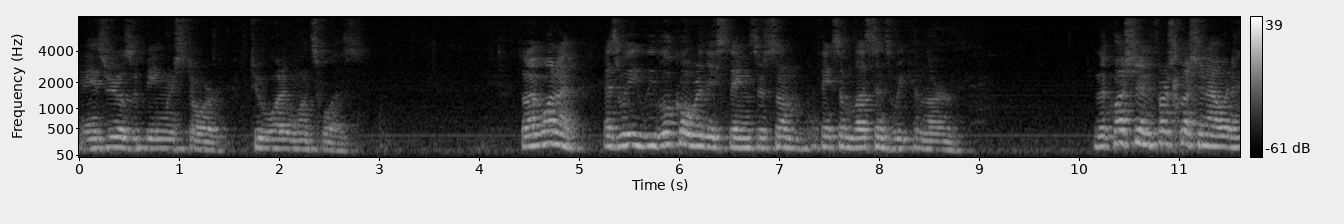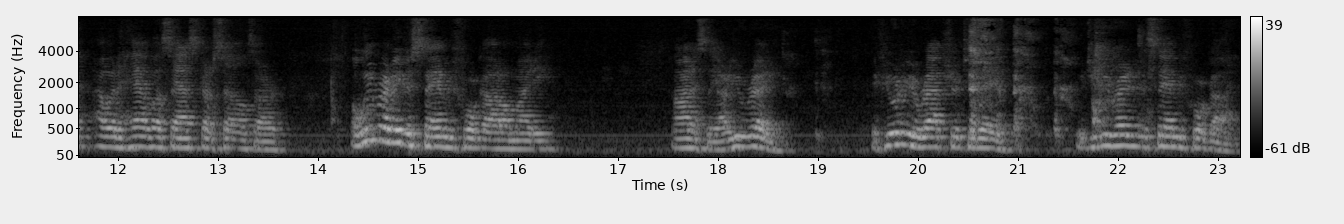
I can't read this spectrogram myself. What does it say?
and Israel is being restored to what it once was. So I want to as we, we look over these things, there's some, I think, some lessons we can learn. And the question, first question I would, I would have us ask ourselves are, are we ready to stand before God Almighty? Honestly, are you ready? If you were to be raptured today, would you be ready to stand before God?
